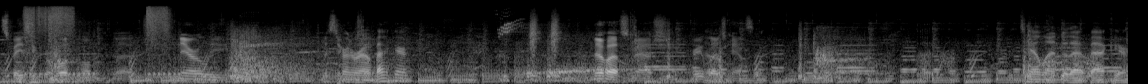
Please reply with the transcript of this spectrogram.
Good spacing for both of them. Uh, narrowly missing. Turn around back here. No F smash. Great ledge cancel. The tail end of that back. Uh,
